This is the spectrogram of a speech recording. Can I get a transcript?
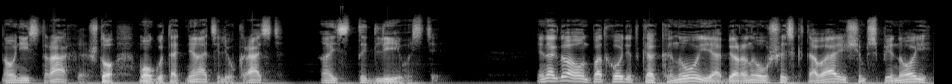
Но не из страха, что могут отнять или украсть, а из стыдливости. Иногда он подходит к окну и, обернувшись к товарищам спиной,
